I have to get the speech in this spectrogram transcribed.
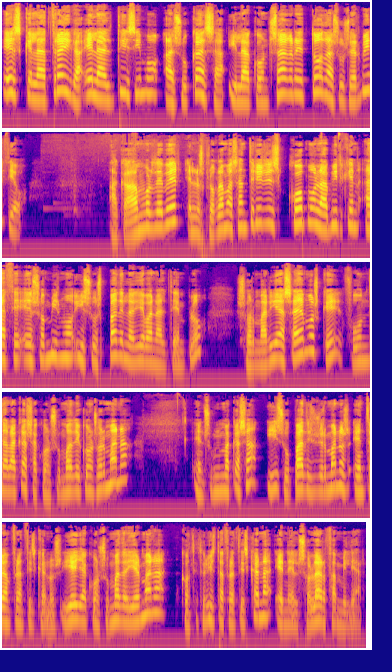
es que la traiga el Altísimo a su casa y la consagre toda su servicio, Acabamos de ver en los programas anteriores cómo la Virgen hace eso mismo y sus padres la llevan al templo. Sor María sabemos que funda la casa con su madre y con su hermana en su misma casa y su padre y sus hermanos entran franciscanos y ella con su madre y hermana concepcionista franciscana en el solar familiar.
